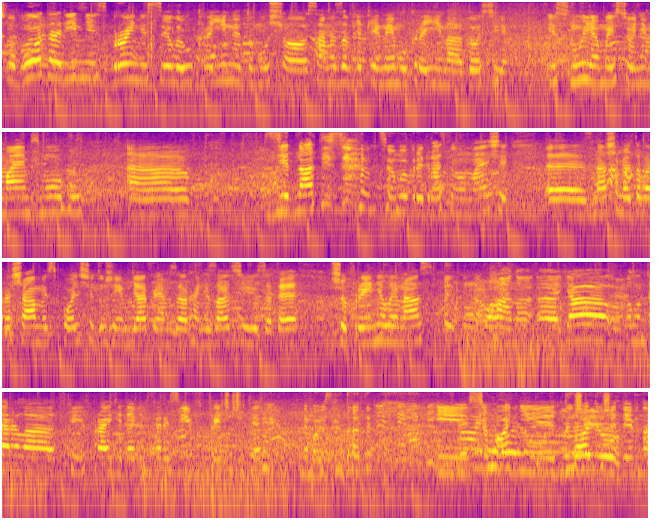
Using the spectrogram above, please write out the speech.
Свобода, рівність Збройні Сили України, тому що саме завдяки ним Україна досі існує. Ми сьогодні маємо змогу е, з'єднатися в цьому прекрасному матчі е, з нашими товаришами з Польщі. Дуже їм дякуємо за організацію, за те, що прийняли нас. Погано. Е, Я волонтерила в Київ Прайді декілька разів, три чи чотири, не можу згадати. І сьогодні дуже дуже дивно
